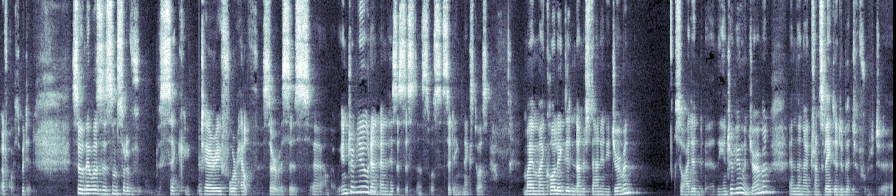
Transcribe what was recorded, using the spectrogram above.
of course we did. So there was uh, some sort of secretary for health services uh, that we interviewed, and, and his assistant was sitting next to us. My, my colleague didn't understand any German, so I did the interview in German, and then I translated a bit for, uh,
